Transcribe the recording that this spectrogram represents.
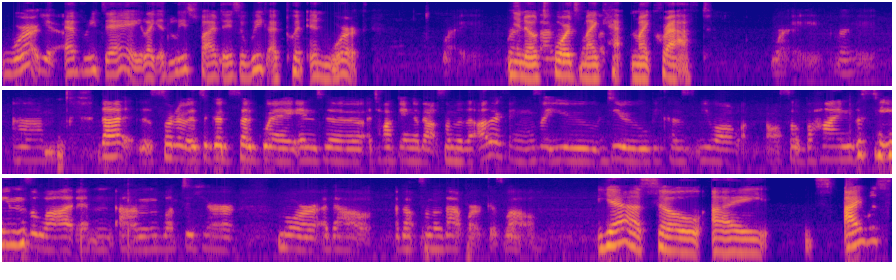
work yeah. every day, like at least five days a week. I put in work, right? You know, that towards my ca- my craft. Right, right um, that sort of it's a good segue into talking about some of the other things that you do because you all also behind the scenes a lot and um, love to hear more about about some of that work as well yeah so i i was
